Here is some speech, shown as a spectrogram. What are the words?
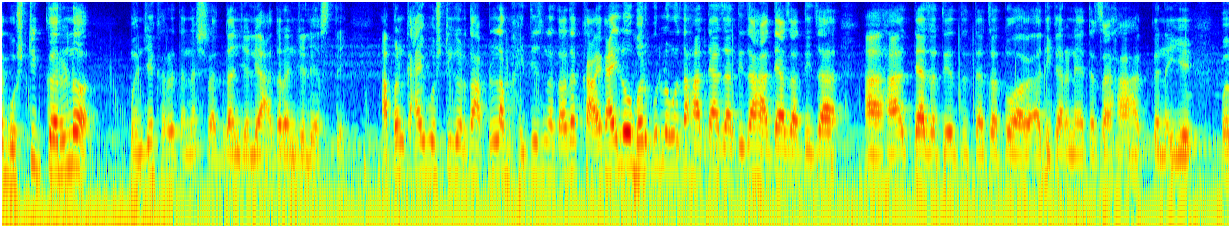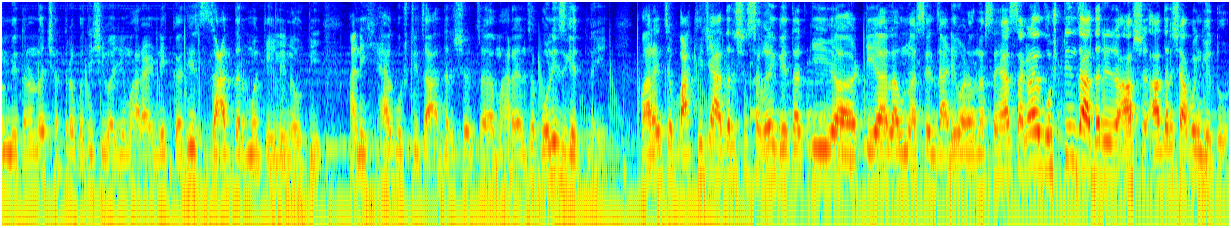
गोष्टी करणं म्हणजे खरं त्यांना श्रद्धांजली आदरांजली असते. आपण काय गोष्टी करतो आपल्याला माहितीच नसतं. आता काय काही लोक भरपूर लोक होता हा त्या जातीचा हा त्या जातीचा हा हा त्या जातीचा त्याचा तो अधिकार नाही त्याचा हा हक्क नाही आहे पण मित्रांनो छत्रपती शिवाजी महाराजांनी कधीच जात धर्म केली नव्हती. आणि ह्या गोष्टीचा आदर्श च- महाराजांचा कोणीच घेत नाही. महाराजांचे बाकीचे आदर्श सगळे घेतात की टिया लावून असेल दाढी वाढवणं असेल ह्या सगळ्या गोष्टींचा आदर्श आदर्श आपण घेतो.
